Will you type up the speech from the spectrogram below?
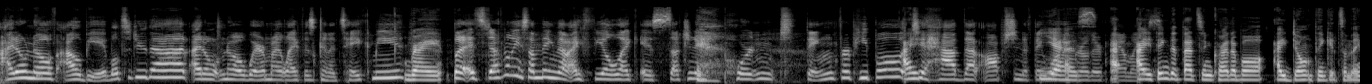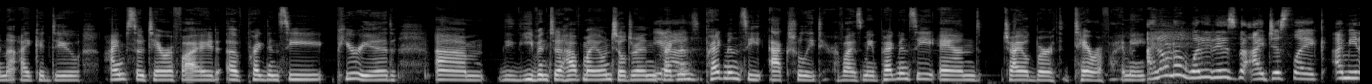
I don't know if I'll be able to do that. I don't know where my life is going to take me. Right. But it's definitely something that I feel like is such an important thing for people to have that option if they want to grow their I- families. I, think that that's incredible. I don't think it's something that I could do. I'm so terrified of pregnancy, period. Um, even to have my own children, Yeah. pregnancy, pregnancy actually terrifies me. Pregnancy and childbirth terrify me. I don't know what it is, but I just like, I mean,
